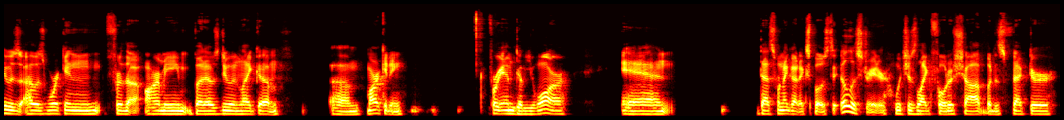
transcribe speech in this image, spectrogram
it was I was working for the army, but I was doing like um, um, marketing for MWR, and that's when I got exposed to Illustrator, which is like Photoshop, but it's vector.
